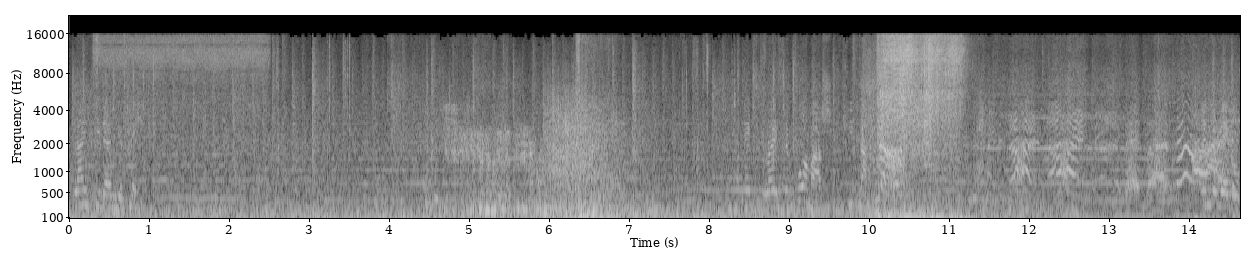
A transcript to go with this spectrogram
Du bist gleich wieder im Gefecht. X-Rays im Vormarsch. Die flankieren. Nein, nein, bitte, nein! In Bewegung.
